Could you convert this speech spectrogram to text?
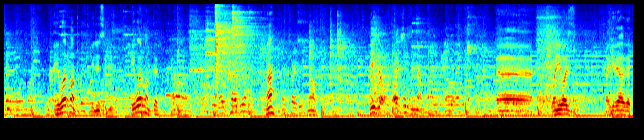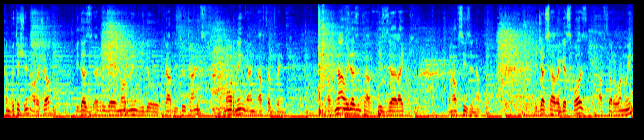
no warm up. He warm up. You didn't see? He warm up there. No cardio. Huh? No cardio. No. He's off off season now. Uh, when he was like if you have a competition or a show, he does every day morning. He do cardio two times, morning and after training. But now he doesn't have. He's uh, like in off season now. We just have a guest pose after one week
